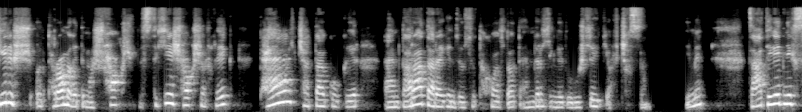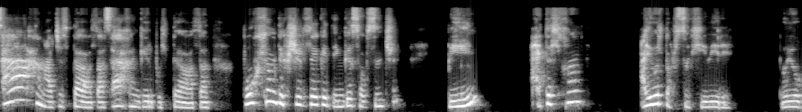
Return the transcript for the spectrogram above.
тэр трома гэдэг маш шок сэтгэлийн шок шорхыг тайлж чадаагүйгээр аим дараа дараагийн зүйлсүүд тохиолдоод амьдрал ингээд үргэлжлээд явчихсан. Тийм ээ. За тэгээд нэг сайхан ажилтай болоо сайхан гэр бүлтэй болоод бүх юм тэгшрлээгээд ингээд суусан чинь би энэ адилхан аюулд орсон хിവэрээ буюу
